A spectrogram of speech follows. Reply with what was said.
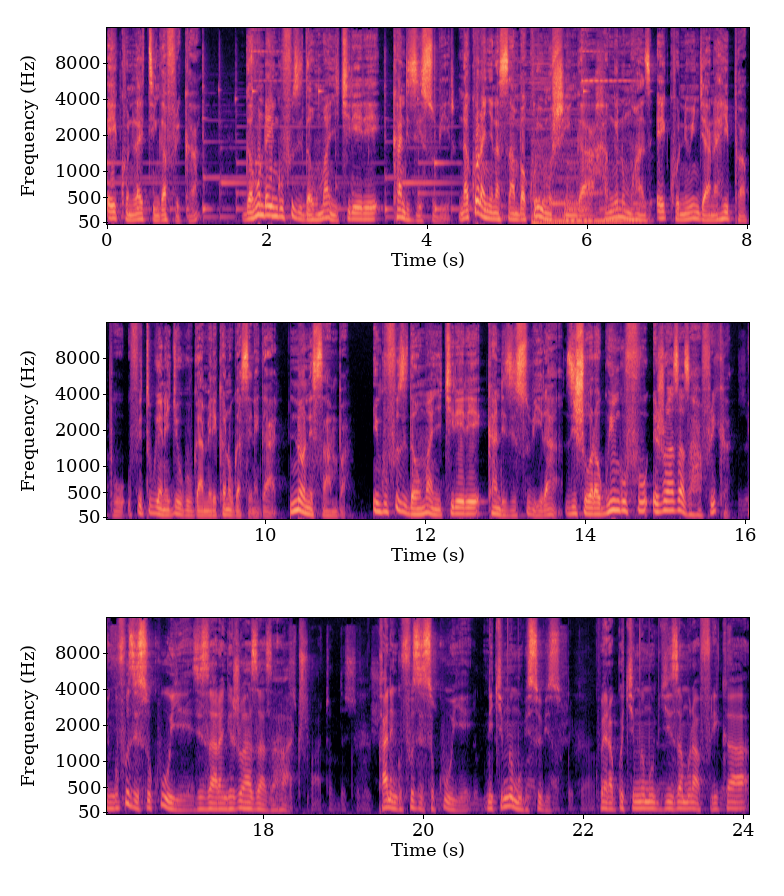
Econ Lighting Africa gahunda y'ingufu zidahumanya ikirere kandi zisubira. Nakoranye na Samba kuri uyu mushinga hamwe n'umuhanzi Econ w'injyana hip hop ufite ubwenegihugu bwa Amerika n'ubwa Senegal. None Samba ingufu zidahumanya ikirere kandi zisubira zishobora guha ingufu ejo hazaza ha Afurika ingufu zisukuye zizaranga ejo hazaza hacu. Kandi ingufu zisukuye ni kimwe mu bisubizo. Kubera ko kimwe mu byiza muri afurika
